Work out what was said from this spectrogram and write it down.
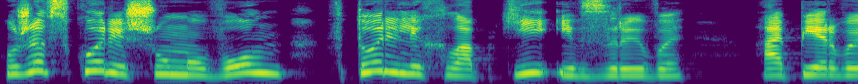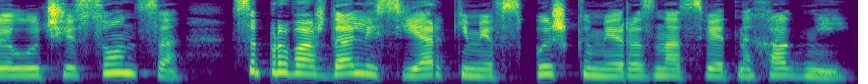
уже вскоре шуму волн вторили хлопки и взрывы, а первые лучи солнца сопровождались яркими вспышками разноцветных огней.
